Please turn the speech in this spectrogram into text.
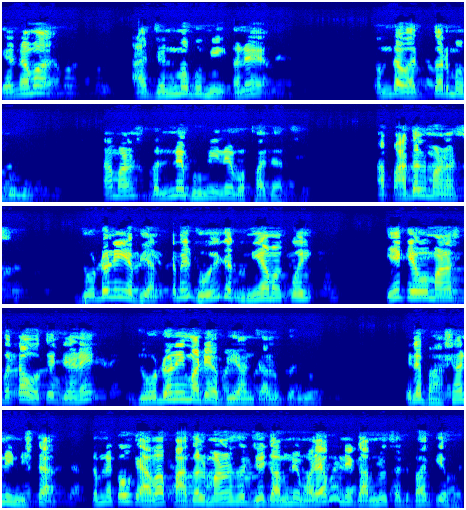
એનામાં આ જન્મભૂમિ અને અમદાવાદ કર્મભૂમિ, આ માણસ બંને ભૂમિને વફાદાર છે. આ પાગલ માણસ જોડણી અભિયાન, તમે જોયું છે દુનિયામાં કોઈ એક એવો માણસ બતાવો કે જેણે જોડણી માટે અભિયાન ચાલુ કર્યું હોય. એટલે ભાષાની નિષ્ઠા. તમને કહું કે આવા પાગલ માણસો જે ગામને મળ્યા હોય ને ગામનું સદભાગ્ય હોય.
